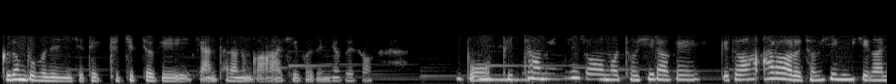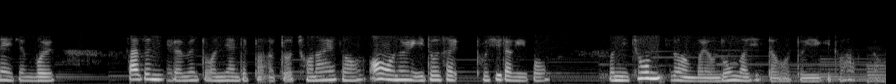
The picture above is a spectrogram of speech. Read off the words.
그런 부분은 이제 되게 규칙적이지 않다라는 거 아시거든요. 그래서 뭐 음. 비타민 해서 뭐 도시락에 그래서 하- 하루하루 점심 시간에 이제 뭘 싸준 이러면 또 언니한테 또 전화해서 어 오늘 이 도사, 도시락이고 언니 처음 들어간 거예요. 너무 맛있다고 또 얘기도 하고요.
